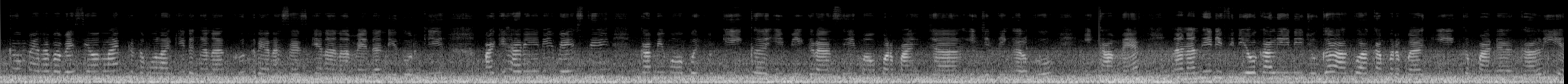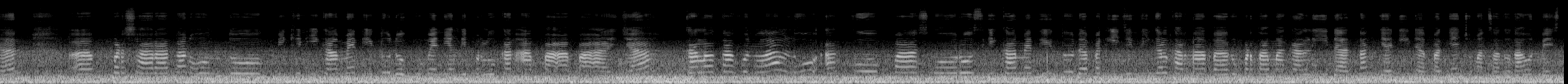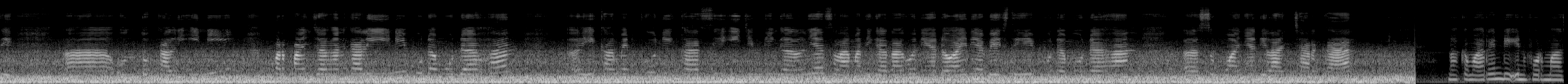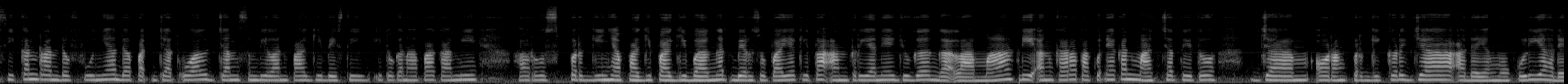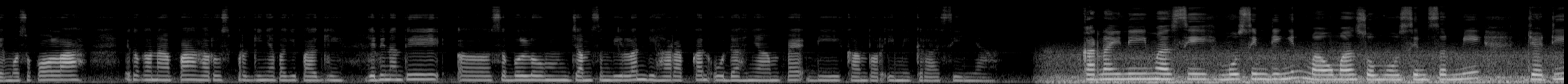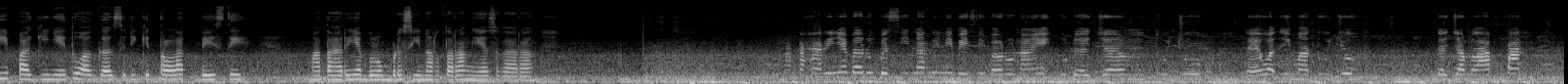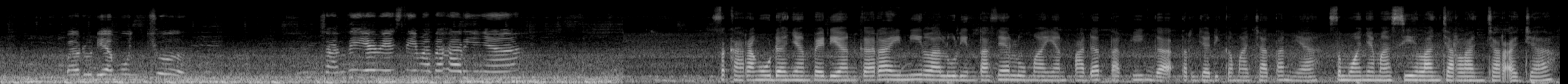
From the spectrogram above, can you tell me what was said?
Assalamualaikum Merhaba Besti Online. Ketemu lagi dengan aku Triana Seskin Anak Medan di Turki. Pagi hari ini Besti Kami mau pergi ke imigrasi Mau perpanjang izin tinggalku Ikamet. Nah nanti di video kali ini juga Aku akan berbagi kepada kalian uh, Persyaratan untuk bikin Ikamet Itu dokumen yang diperlukan apa-apa aja. Kalau tahun Ikamet itu dapat izin tinggal Karena baru pertama kali datang jadi dapatnya cuma satu tahun Besti. Uh, untuk kali ini perpanjangan kali ini mudah-mudahan uh, ikametku dikasih izin tinggalnya selama tiga tahun ya. Doain ya Besti mudah-mudahan uh, semuanya dilancarkan kemarin diinformasikan rendezvous-nya dapat jadwal jam 9 pagi Besti. Itu kenapa kami harus perginya pagi-pagi banget Biar supaya kita antriannya juga nggak lama. Di Ankara takutnya kan macet itu. Jam orang pergi kerja Ada yang mau kuliah, ada yang mau sekolah. Itu kenapa harus perginya pagi-pagi? Jadi nanti eh, sebelum jam 9 diharapkan udah nyampe di kantor imigrasinya karena ini masih musim dingin mau masuk musim semi jadi paginya itu agak sedikit telat besti mataharinya belum bersinar terang ya sekarang. Mataharinya baru bersinar ini besti baru naik udah jam 7 lewat 57 udah jam 8 baru dia muncul. Cantik ya besti mataharinya sekarang udah nyampe di Ankara ini lalu lintasnya lumayan padat tapi nggak terjadi kemacetan ya. Semuanya masih lancar-lancar aja.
